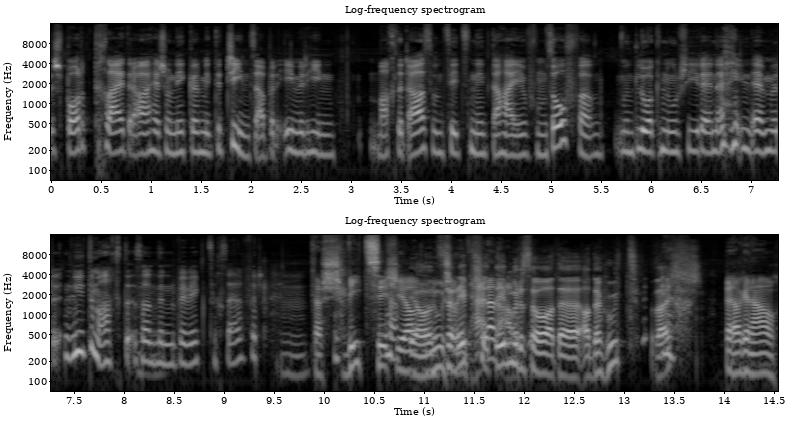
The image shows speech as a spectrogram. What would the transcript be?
Sportkleider anhast und nicht mit den Jeans, aber immerhin macht er das und sitzt nicht daheim auf dem Sofa und, und schaut nur Skirennen, indem er nichts macht, mhm. sondern bewegt sich selber. Das Schwitz ist ja, ja, ja nur schon immer so an der, an der Haut, weißt? Ja, genau.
